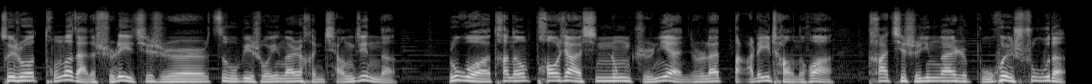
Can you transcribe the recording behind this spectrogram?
所以说，童乐仔的实力其实自不必说，应该是很强劲的。如果他能抛下心中执念，就是来打这一场的话，他其实应该是不会输的。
